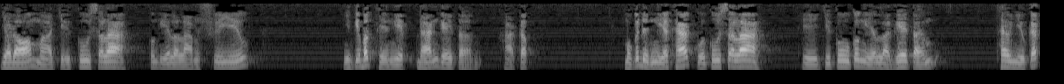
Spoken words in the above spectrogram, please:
do đó mà chữ kusala có nghĩa là làm suy yếu những cái bất thiện nghiệp đáng gây tởm hạ cấp. Một cái định nghĩa khác của kusala thì chữ ku có nghĩa là ghê tởm theo nhiều cách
